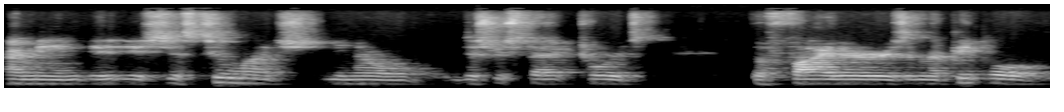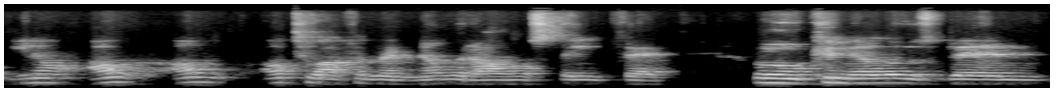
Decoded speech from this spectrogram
I mean, it, it's just too much, you know, disrespect towards the fighters and the people. You know, all, all, all too often the know-it-alls think that, oh, Canelo's been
